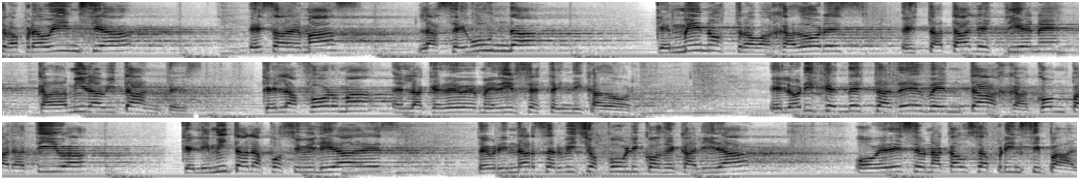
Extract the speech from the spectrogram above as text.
Nuestra provincia es además la segunda que menos trabajadores estatales tiene cada mil habitantes, que es la forma en la que debe medirse este indicador. El origen de esta desventaja comparativa que limita las posibilidades de brindar servicios públicos de calidad obedece a una causa principal.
